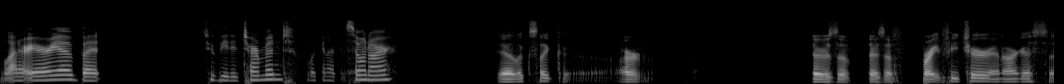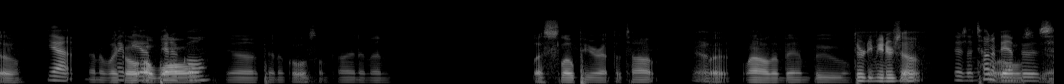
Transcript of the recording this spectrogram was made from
flatter area, but to be determined, looking at the sonar. Yeah, it looks like uh, our there's a there's a bright feature in Argus, so Yeah, kind of like Maybe a, a a wall, pinnacle. yeah, a pinnacle of some kind, and then less slope here at the top. Yeah. But wow, the bamboo. 30 meters out. there's a ton of bamboos.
